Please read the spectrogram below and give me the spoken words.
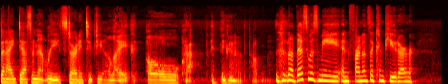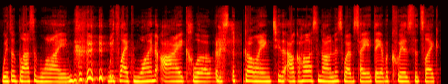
but I definitely started to feel like, oh crap, I think I know what the problem is. So this was me in front of the computer with a glass of wine, with like one eye closed, going to the Alcoholics Anonymous website. They have a quiz that's like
